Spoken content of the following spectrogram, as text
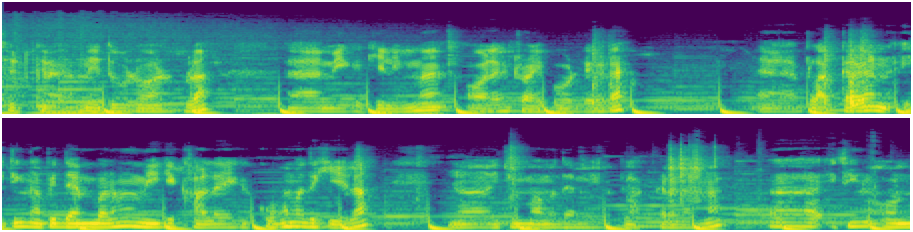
සිට් කරන්න එතුකට වල්පුලා මේක කිලින්ම ඕල ට්‍රයිපෝඩ් එකට ප්ලක් කරන්න ඉතින් අපි දැම්බලම මේක කල එක කොහොමද කියලා. ඉතින් මම දැම ප්ලක් කරගන්න ඉතින් ඔන්න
